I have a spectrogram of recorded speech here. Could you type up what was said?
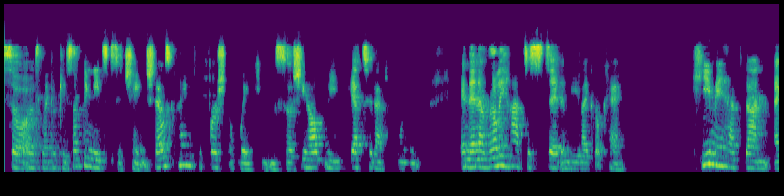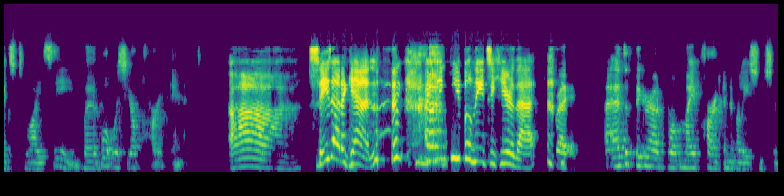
So I was like, okay, something needs to change. That was kind of the first awakening. So she helped me get to that point. And then I really had to sit and be like, okay, he may have done X, Y, Z, but what was your part in it? Ah, say that again. I think people need to hear that. right. I had to figure out what my part in the relationship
